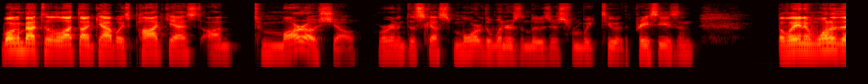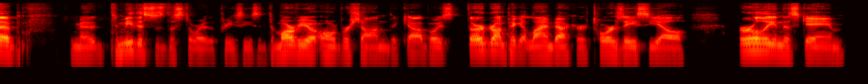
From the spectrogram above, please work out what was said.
Welcome back to the Locked On Cowboys podcast. On tomorrow's show, we're going to discuss more of the winners and losers from week two of the preseason. But Landon, one of the to me, this is the story of the preseason. DeMarvion Overshown, the Cowboys' third round pick at linebacker, his ACL early in this game.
